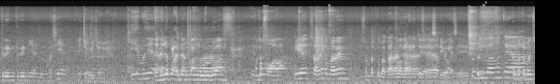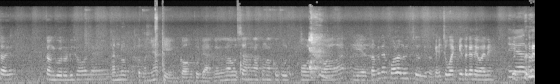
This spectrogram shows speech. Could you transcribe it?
green greennya sih. Maksudnya hijau-hijau ya iya maksudnya Jangan ada lu pengen padang kanguru doang sama Itu- koala Iya, soalnya kemarin sempat kebakaran. Kebakaran kan. itu ya, saya sedih pengen banget sih. sedih banget ya teman-teman saya kanguru di sana. kan lu temennya King Kong kuda nggak usah ngaku-ngaku ku- koala koala Iya, tapi kan koala lucu gitu, kayak cuek gitu kan hewannya. iya tapi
